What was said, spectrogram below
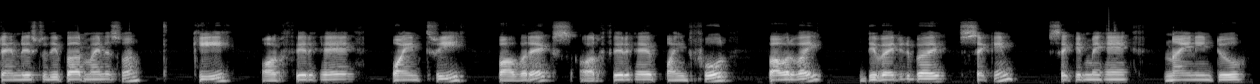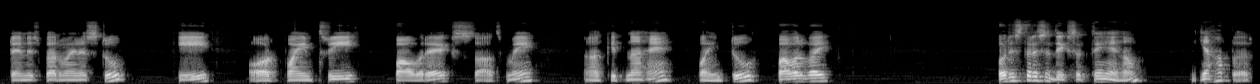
10 raise to the power minus one k और फिर है पॉइंट थ्री पावर एक्स और फिर है point four power y divided by second second में है nine into ten power minus two k और पॉइंट थ्री पावर एक्स साथ में आ, कितना है? पॉइंट टू पावर वाई और इस तरह से देख सकते हैं हम यहाँ पर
